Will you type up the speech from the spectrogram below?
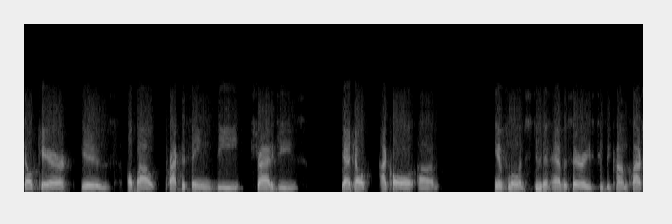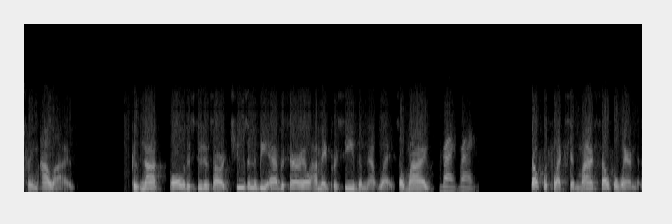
self care is about practicing the strategies that help, I call, um, influence student adversaries to become classroom allies. Because not all of the students are choosing to be adversarial. I may perceive them that way. So my right, right, self reflection, my self awareness.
